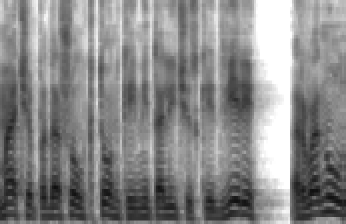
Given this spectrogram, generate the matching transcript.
Мачо подошел к тонкой металлической двери, рванул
